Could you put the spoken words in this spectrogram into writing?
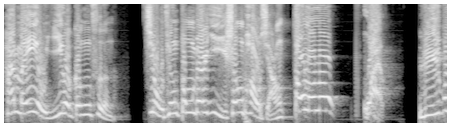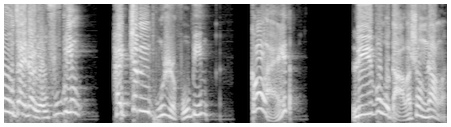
还没有一个更次呢。就听东边一声炮响，叨喽喽，坏了！吕布在这儿有伏兵，还真不是伏兵，刚来的。吕布打了胜仗啊，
